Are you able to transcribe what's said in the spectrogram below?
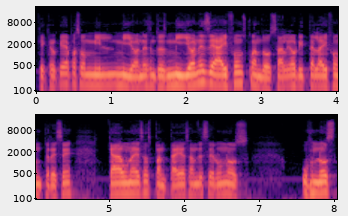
que creo que ya pasó mil millones, entonces millones de iPhones cuando salga ahorita el iPhone 13, cada una de esas pantallas han de ser unos unos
